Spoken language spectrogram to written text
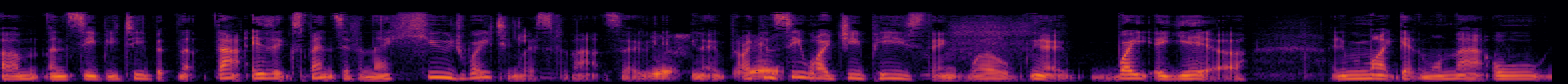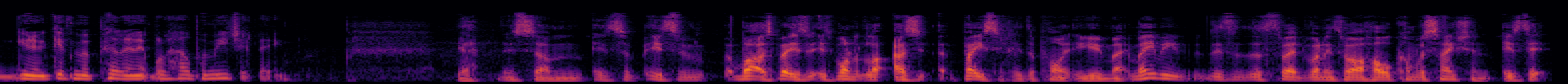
um, and CBT. But that, that is expensive, and they're huge waiting lists for that. So Yes, you know, I can are. see why GPs think, well, you know, wait a year. And we might get them on that, or you know, give them a pill and it will help immediately. Yeah, it's um, it's it's well, I suppose it's one like, as basically the point that you make. Maybe this is the thread running through our whole conversation is that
